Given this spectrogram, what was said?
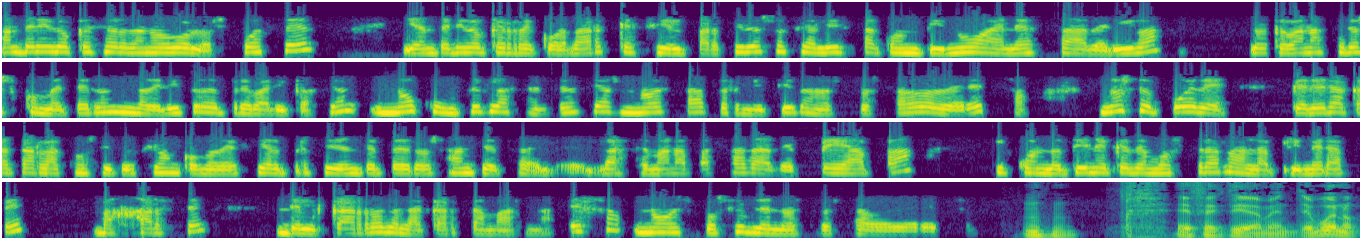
Han tenido que ser de nuevo los jueces y han tenido que recordar que si el Partido Socialista continúa en esta deriva, lo que van a hacer es cometer un delito de prevaricación. No cumplir las sentencias no está permitido en nuestro Estado de Derecho. No se puede querer acatar la Constitución, como decía el presidente Pedro Sánchez la semana pasada, de P a pa, y cuando tiene que demostrarlo en la primera P, bajarse del carro de la Carta Magna. Eso no es posible en nuestro Estado de Derecho. Efectivamente. Bueno,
